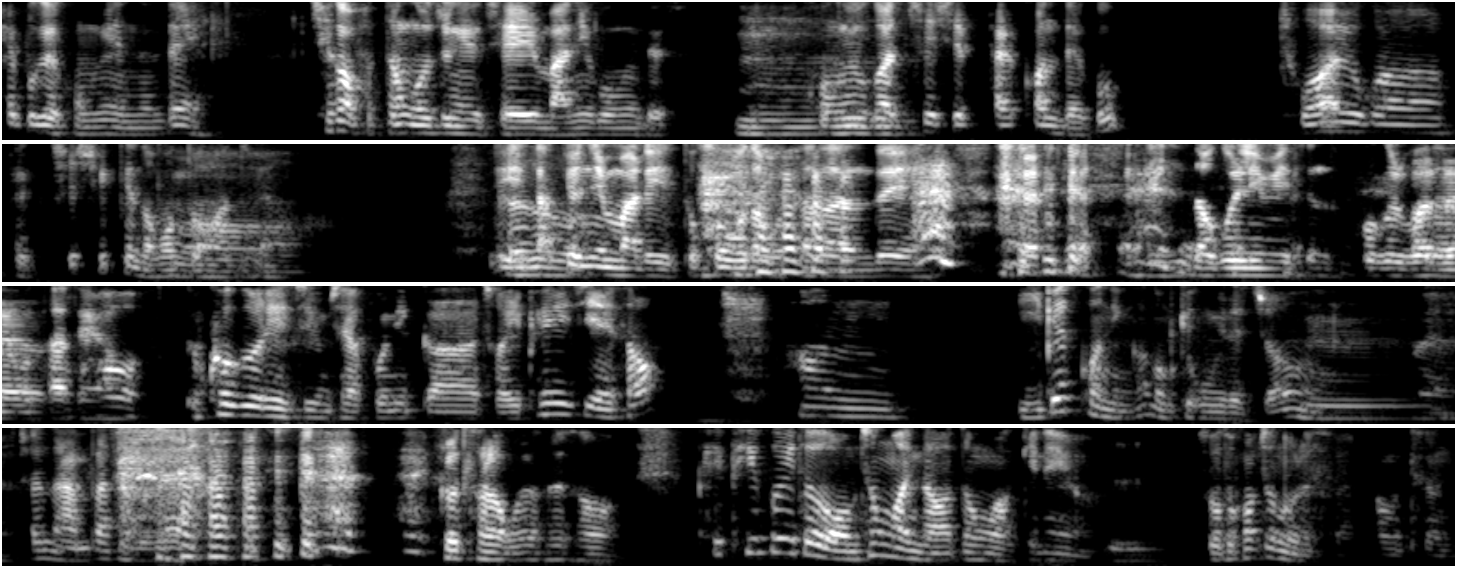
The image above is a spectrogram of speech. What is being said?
페북에 공유했는데 제가 봤던 것 중에 제일 많이 공유됐어요. 음, 공유가 78건 되고 좋아요가 170개 넘었던 것 같아요. 어, 이 그래서- 낙교님 말이 Docker보다 못하다는데 너굴님이 쓴 Docker글보다 못하대요. Docker, Docker 글이 지금 제가 보니까 저희 페이지에서 한 200건인가 넘게 공유됐죠. 음, 네. 저는 안 봐서 몰라요. 그렇더라고요. 그래서 PV도 엄청 많이 나왔던 것 같긴 해요. 음, 저도 깜짝 놀랐어요. 아무튼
